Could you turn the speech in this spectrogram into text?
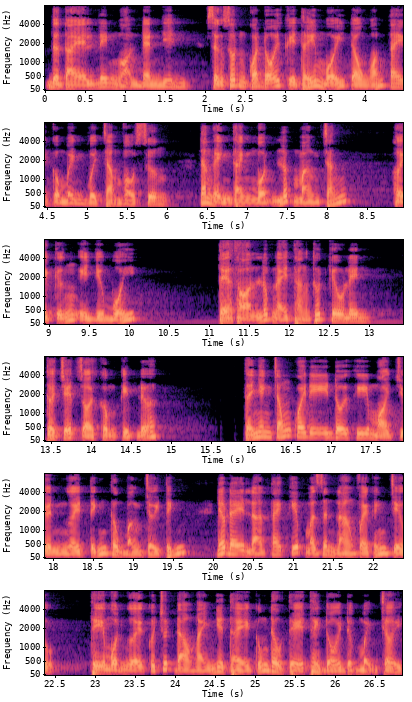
Đưa tay lên ngọn đèn nhìn, Sừng sốt quá đỗi khi thấy mỗi đầu ngón tay của mình vừa chạm vào xương, Đang hình thành một lớp màng trắng, Hơi cứng y như muối. Thầy thòn lúc này thẳng thốt kêu lên, Thôi chết rồi, không kịp nữa. Thầy nhanh chóng quay đi, Đôi khi mọi chuyện người tính không bằng trời tính. Nếu đây là tai kiếp mà dân làng phải gánh chịu, thì một người có chút đạo hành như thầy cũng đâu thể thay đổi được mệnh trời.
